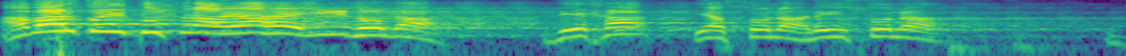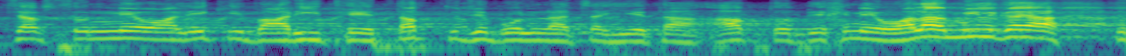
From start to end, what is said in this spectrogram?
اگر کوئی دوسرا آیا ہے، عید ہوگا۔ دیکھا یا سونا؟ نہیں سونا۔ جب سننے والے کی باری تھے، تب تجھے بولنا چاہیے تھا۔ آپ تو دیکھنے والا مل گیا، تو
